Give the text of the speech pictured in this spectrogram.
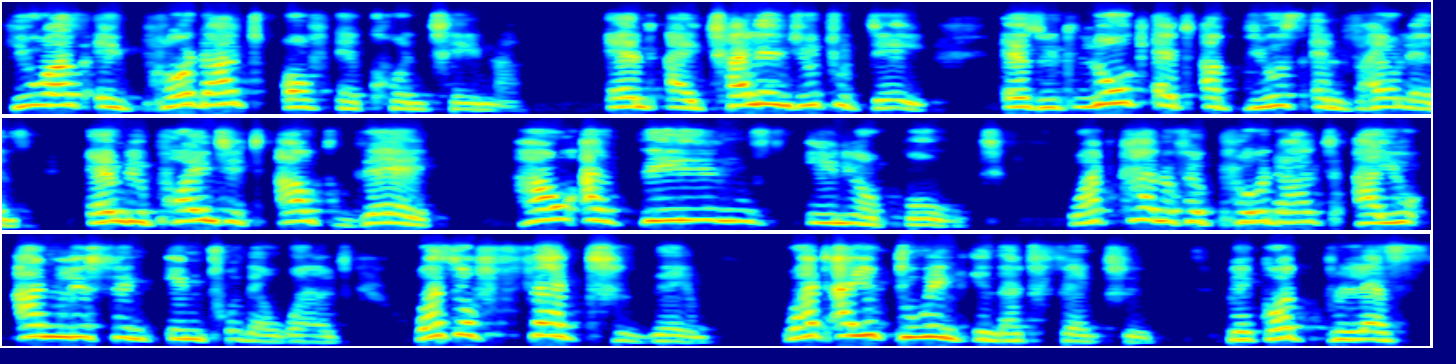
He was a product of a container. And I challenge you today as we look at abuse and violence and we point it out there, how are things in your boat? What kind of a product are you unleashing into the world? What's your factory there? What are you doing in that factory? May God bless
